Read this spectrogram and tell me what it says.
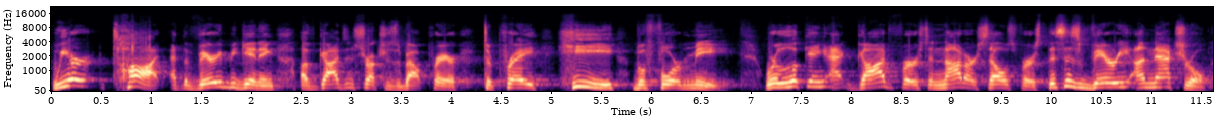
We are taught at the very beginning of God's instructions about prayer to pray He before me. We're looking at God first and not ourselves first. This is very unnatural.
